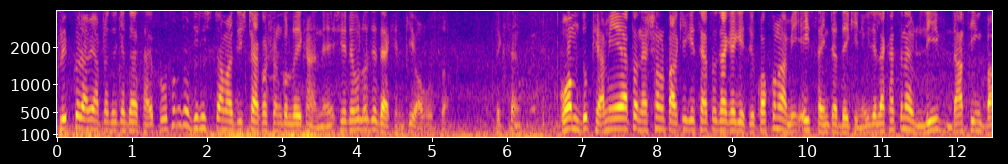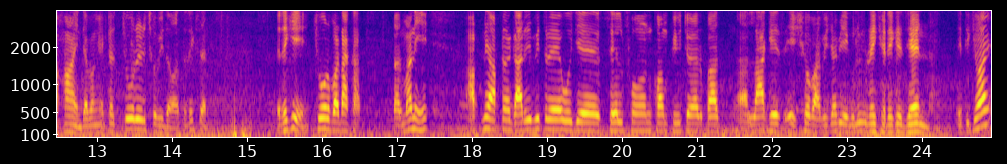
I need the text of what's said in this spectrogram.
ফ্লিপ করে আমি আপনাদেরকে দেখাই। প্রথম যে জিনিসটা আমার দৃষ্টি আকর্ষণ করল এখানে, সেটা হলো যে দেখেন কি অবস্থা। দেখছেন? কম দুঃখে। আমি এত ন্যাশনাল পার্কে গেছি, এত জায়গায় গেছি, কখনো আমি এই সাইনটা দেখিনি। ওই যে লেখা আছে না লিভ নাথিং বাহাইন্ড এবং একটা চোরের ছবি দেওয়া আছে। দেখছেন? এটা কি? চোর বা ডাকাত। তার মানে আপনি আপনার গাড়ির ভিতরে ওই যে সেলফোন কম্পিউটার বা লাগেজ এইসব আবিজাবি এগুলো রেখে রেখে যেন না। এতে কি হয়?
